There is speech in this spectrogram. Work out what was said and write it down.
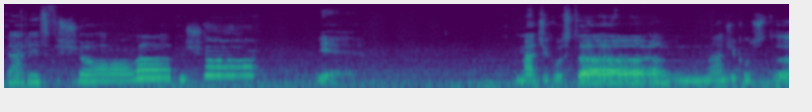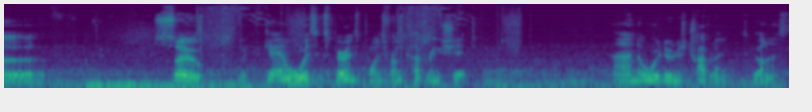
That is for sure, for sure. Yeah. Magical stuff, magical stuff. So, we're getting all this experience points for uncovering shit. And all we're doing is travelling, to be honest.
